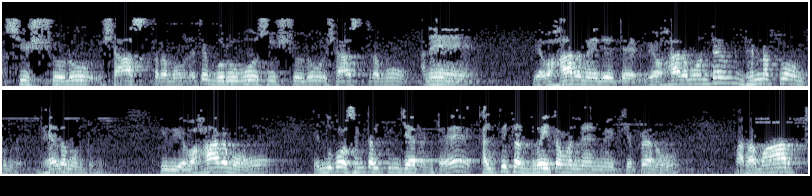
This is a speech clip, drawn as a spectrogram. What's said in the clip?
శిష్యుడు శాస్త్రము లేకపోతే గురువు శిష్యుడు శాస్త్రము అనే వ్యవహారం ఏదైతే వ్యవహారము అంటే భిన్నత్వం ఉంటుంది భేదం ఉంటుంది. ఈ వ్యవహారము ఎందుకోసం కల్పించారంటే కల్పిత ద్వైతం అని నేను మీకు చెప్పాను పరమార్థ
